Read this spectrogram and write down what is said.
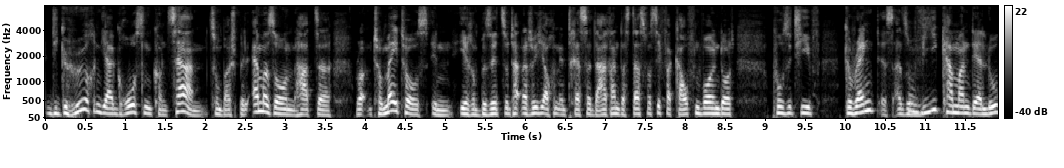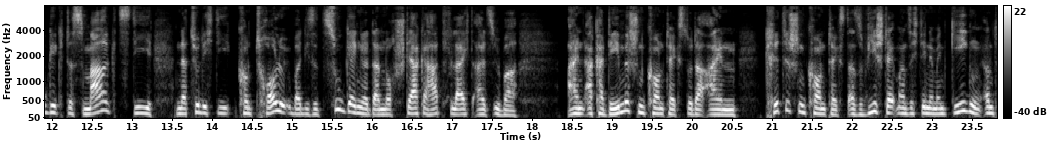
die gehören ja großen Konzernen. Zum Beispiel Amazon hat äh, Rotten Tomatoes in ihrem Besitz und hat natürlich auch ein Interesse daran, dass das, was sie verkaufen wollen, dort positiv gerankt ist. Also mhm. wie kann man der Logik des Markts, die natürlich die Kontrolle über diese Zugänge dann noch stärker hat, vielleicht als über einen akademischen Kontext oder einen kritischen Kontext? Also wie stellt man sich dem entgegen? Und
